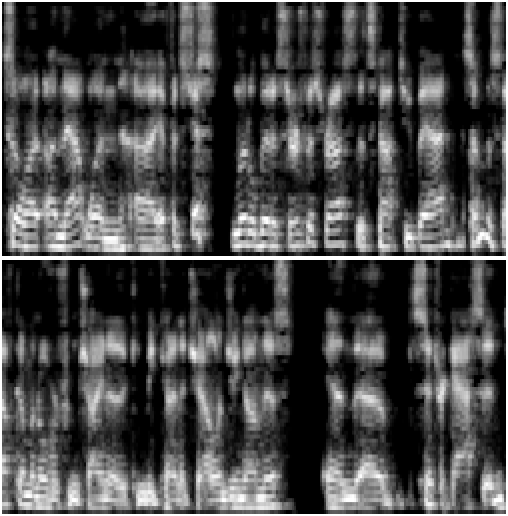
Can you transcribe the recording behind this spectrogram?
So on that one, uh, if it's just a little bit of surface rust, it's not too bad. Some of the stuff coming over from China can be kind of challenging on this. And uh, citric acid,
